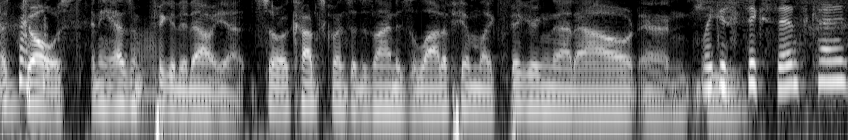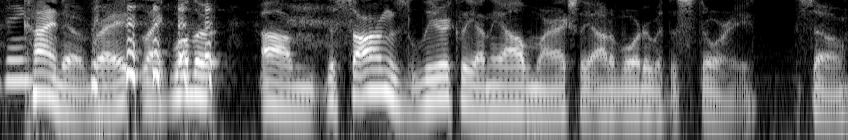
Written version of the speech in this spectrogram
a ghost, and he hasn't figured it out yet. So, a consequence of design is a lot of him like figuring that out, and Like a sixth sense kind of thing. kind of right like well the um the songs lyrically on the album are actually out of order with the story so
